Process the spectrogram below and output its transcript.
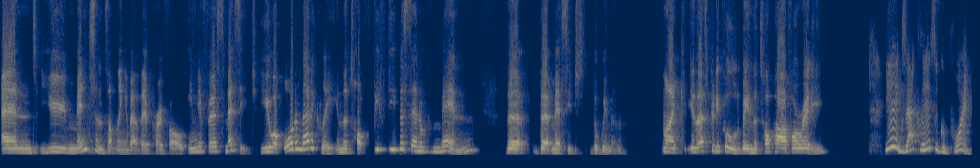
and you mention something about their profile in your first message, you are automatically in the top 50% of men that that message the women. Like, yeah, that's pretty cool to be in the top half already. Yeah, exactly. That's a good point.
